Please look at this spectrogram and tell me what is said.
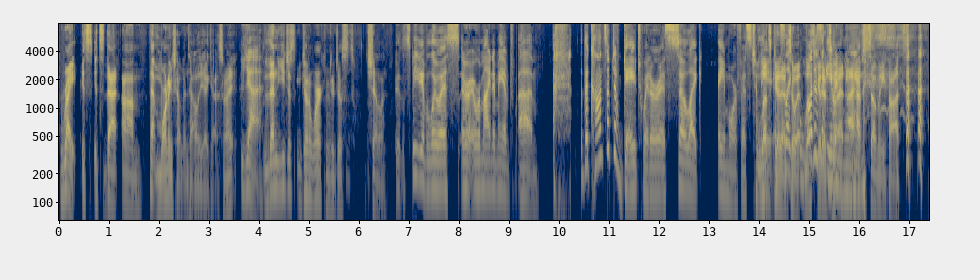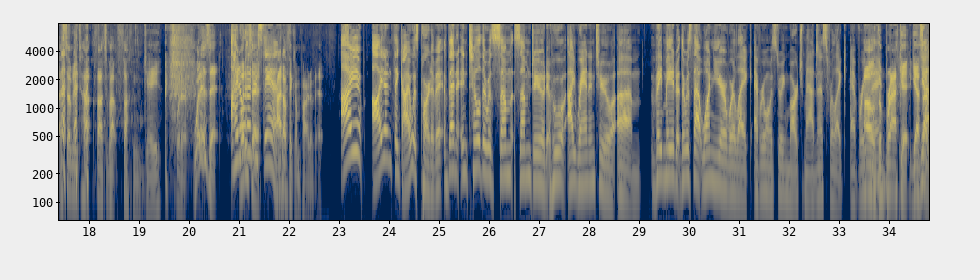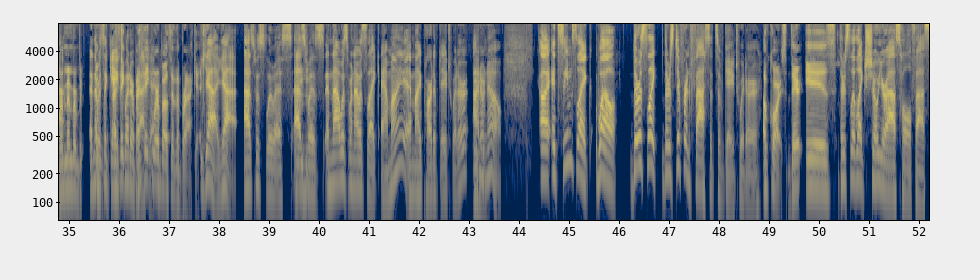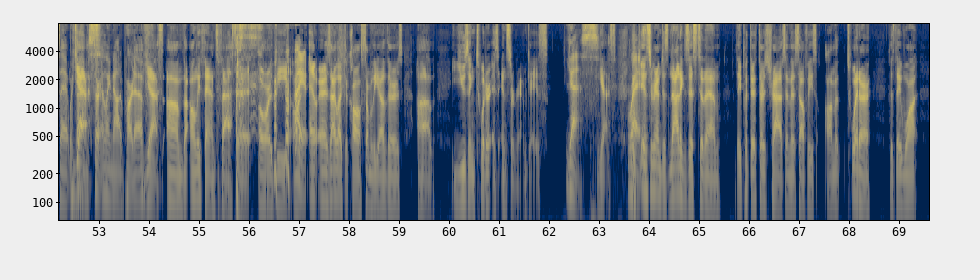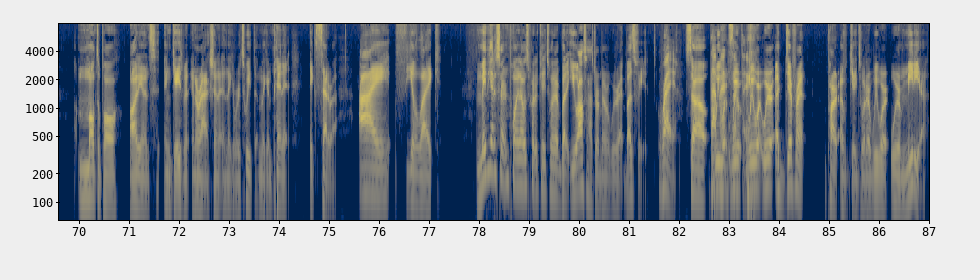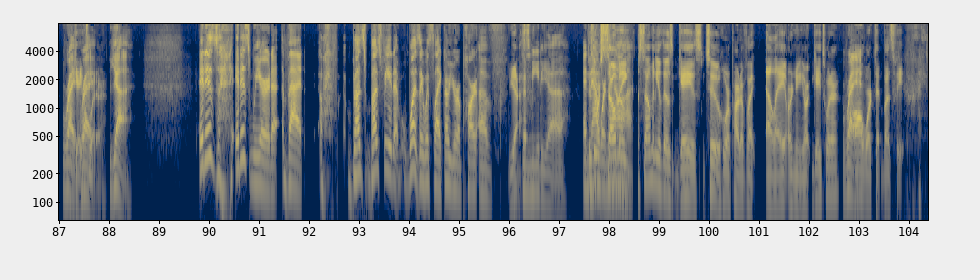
Right. It's it's that um that morning show mentality, I guess. Right. Yeah. Then you just go to work and you're just chilling. Speaking of Lewis, it, it reminded me of um the concept of gay Twitter is so like amorphous to me. Let's get It's into like, it. Let's get it into it. mean? I have so many thoughts. I have so many th- thoughts about fucking gay Twitter. What is it? I don't is it? understand. I don't think I'm part of it. I I didn't think I was part of it. Then until there was some some dude who I ran into. Um, they made there was that one year where like everyone was doing March Madness for like everything. Oh, the bracket. Yes, I remember. And there was a gay I think, Twitter I think we're both in the bracket. Yeah, yeah. As was Lewis. As Mm-hmm. was, and that was when I was like, "Am I? Am I part of gay Twitter? I Mm-hmm. don't know." Uh, it seems like well, there's like there's different facets of gay Twitter. Of course, there is. There's the like show your asshole facet, which I'm certainly not a part of. Yes, um, the OnlyFans facet, or the, Right. or, or as I like to call some of the others, uh, using Twitter as Instagram gays. Yes. Yes. Right. Instagram does not exist to them. They put their thirst traps and their selfies on the Twitter because they want multiple audience engagement interaction and they can retweet them, they can pin it, etc. I feel like maybe at a certain point I was part of gay Twitter, but you also have to remember we were at BuzzFeed. Right. So That we were, we were we were we were a different part of gay Twitter. We were we were media right gay right Twitter. yeah it is it is weird that uh, buzz buzzfeed was it was like oh you're a part of Yes. the media and now there were we're so not. many so many of those gays too who are part of like LA or New York gay Twitter Right. all worked at BuzzFeed.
